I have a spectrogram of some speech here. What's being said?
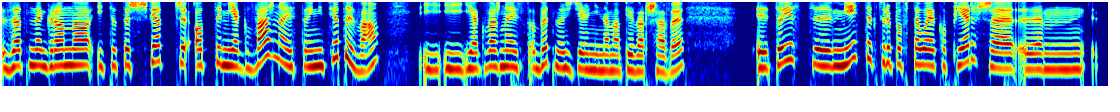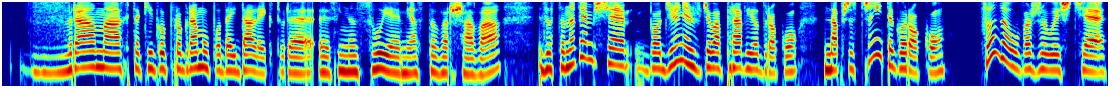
zacne grono i to też świadczy o tym, jak ważna jest to inicjatywa i, i jak ważna jest obecność dzielni na mapie Warszawy. To jest miejsce, które powstało jako pierwsze w ramach takiego programu Podaj Dalej, które y, finansuje miasto Warszawa. Zastanawiam się, bo dzielnia już działa prawie od roku, na przestrzeni tego roku, co zauważyłyście,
